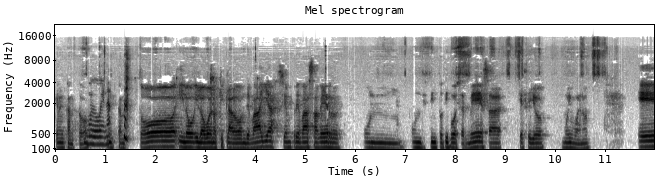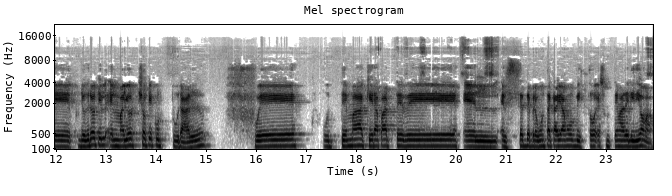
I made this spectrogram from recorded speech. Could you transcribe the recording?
que me encantó. Muy buena. Me encantó. Y lo, y lo bueno es que, claro, donde vayas siempre vas a ver un, un distinto tipo de cerveza, qué sé yo, muy bueno. Eh, yo creo que el, el mayor choque cultural fue un tema que era parte de el, el set de preguntas que habíamos visto, es un tema del idioma,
